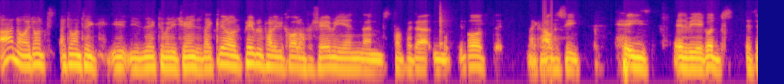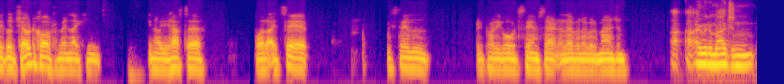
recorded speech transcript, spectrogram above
Ah no, I don't. I don't think you, you make too many changes. Like you know, people will probably be calling for Seamie in and stuff like that. And you know, like obviously, he's it'll be a good. It's a good show to call from in. Like he, you know, you have to. But I'd say we still we probably go with the same starting eleven. I would imagine. I, I would imagine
